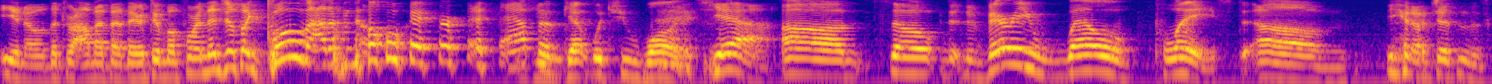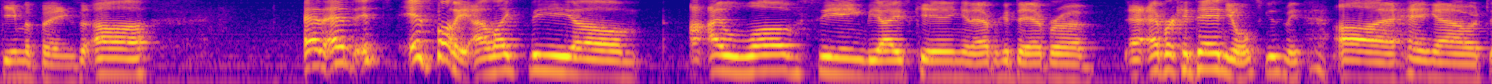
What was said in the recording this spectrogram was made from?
you know the drama that they were doing before, and then just like boom out of nowhere it happens. You get what you want. Yeah. Um, so very well placed. Um, you know, just in the scheme of things. Uh, and and it it's funny. I like the. Um, I love seeing the Ice King and Abracadabra Abracadaniel, excuse me, uh, hang out,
